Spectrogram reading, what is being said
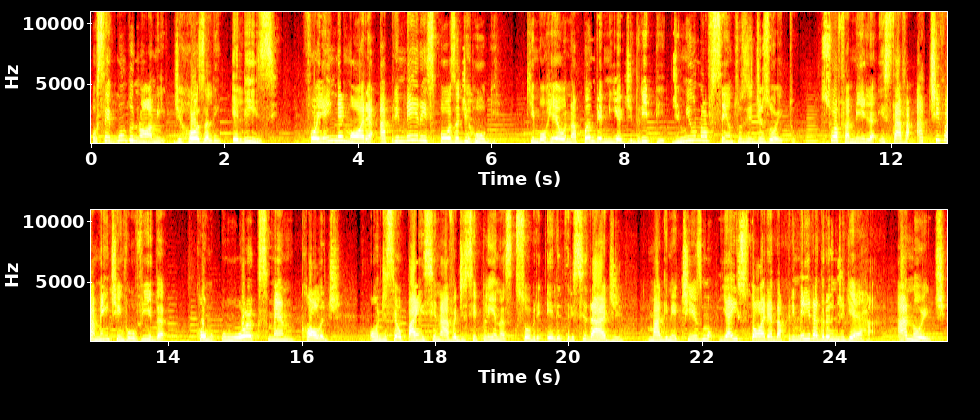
o segundo nome de Rosalind, Elise, foi em memória à primeira esposa de Hugh, que morreu na pandemia de gripe de 1918. Sua família estava ativamente envolvida com o Worksman College, onde seu pai ensinava disciplinas sobre eletricidade, magnetismo e a história da Primeira Grande Guerra, à noite,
